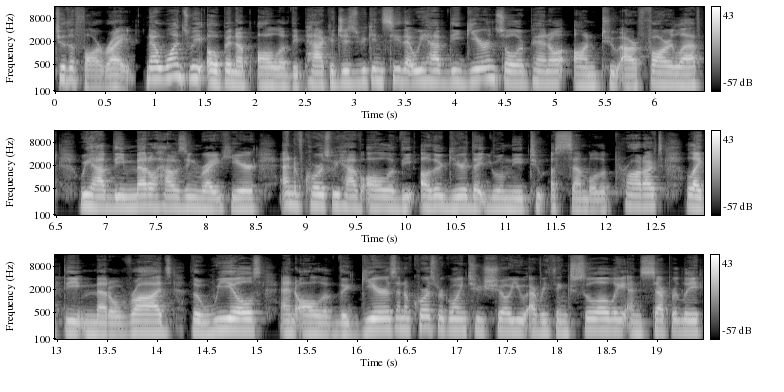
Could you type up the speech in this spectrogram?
to the far right. Now, once we open up all of the packages, we can see that we have the gear and solar panel onto our far left. We have the metal housing right here. And of course, we have all of the other gear that you will need to assemble the product, like the metal rods, the wheels, and all of the gears. And of course, we're going to show you everything slowly and separately.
